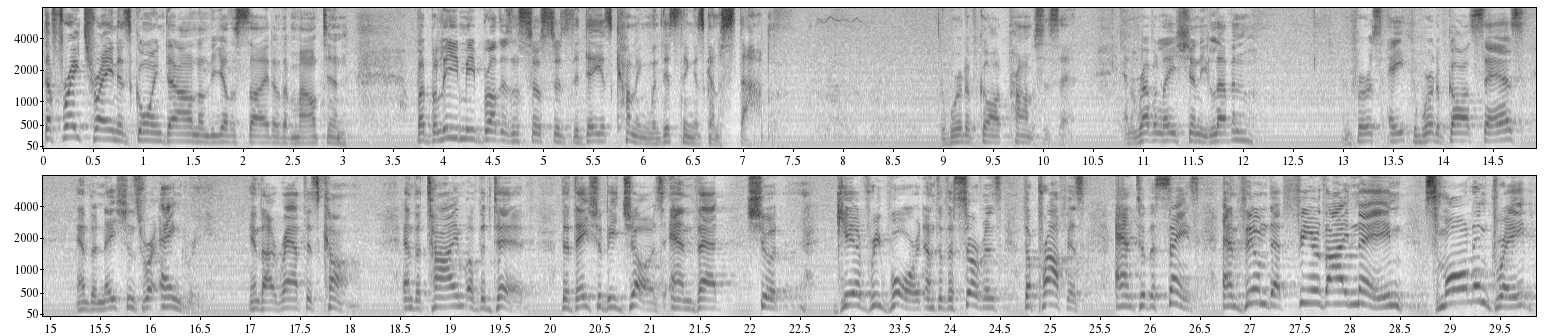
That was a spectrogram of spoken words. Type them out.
the freight train is going down on the other side of the mountain. But believe me, brothers and sisters, the day is coming when this thing is going to stop. The Word of God promises that. In Revelation 11 in verse 8, the Word of God says, And the nations were angry, and thy wrath is come, and the time of the dead, that they should be judged, and that should give reward unto the servants, the prophets, and to the saints, and them that fear thy name, small and great,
